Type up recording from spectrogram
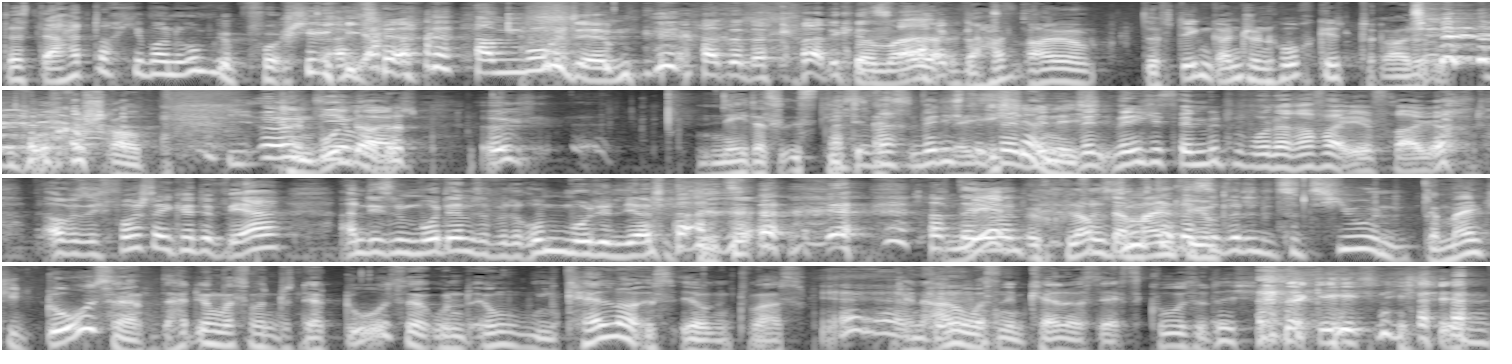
dass da hat doch jemand rumgepusht. Ja. Am Modem, hat er doch gerade Normal, gesagt. da hat also das Ding ganz schön hochgetragen, hochgeschraubt. Kein Wunder, dass- Irgend, Nee, das ist die. was, was, wenn ich, das, ja wenn, nicht. wenn, wenn ich jetzt den Mitbewohner Raphael frage, ob er sich vorstellen könnte, wer an diesem Modem so ein bisschen rummodelliert hat. Da Nee, ich glaub, der versucht meint hat, das so ein bisschen zu tunen. Der meint die Dose. Da hat irgendwas von der Dose und irgendwo im Keller ist irgendwas. Ja, ja, Keine okay. Ahnung, was in dem Keller ist. Excuse dich. Da gehe ich nicht hin.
